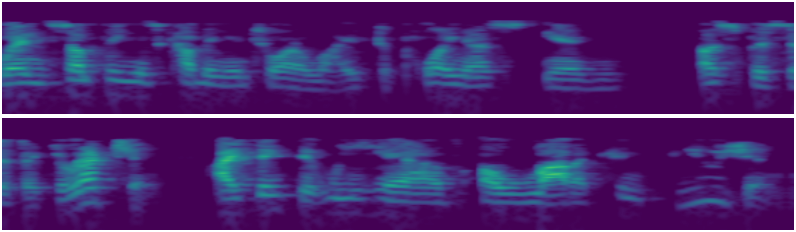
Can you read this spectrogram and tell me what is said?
when something is coming into our life to point us in a specific direction. I think that we have a lot of confusion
